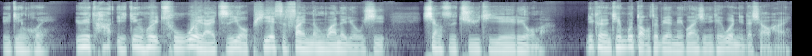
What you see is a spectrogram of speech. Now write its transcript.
一定会，因为它一定会出未来只有 PS Five 能玩的游戏，像是 GTA 六嘛。你可能听不懂这边没关系，你可以问你的小孩。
